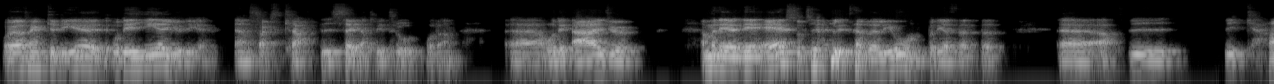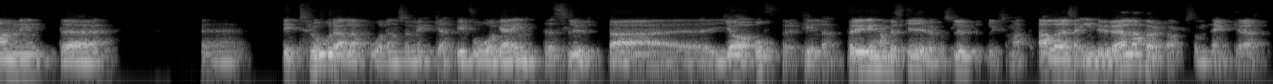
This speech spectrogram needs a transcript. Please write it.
Och jag tänker det, och det ger ju det en slags kraft i sig att vi tror på den. Eh, och det är ju, ja men det, det är så tydligt en religion på det sättet eh, att vi, vi kan inte eh, vi tror alla på den så mycket att vi vågar inte sluta eh, göra offer till den. För det är det han beskriver på slutet, liksom, att alla dessa individuella företag som tänker att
